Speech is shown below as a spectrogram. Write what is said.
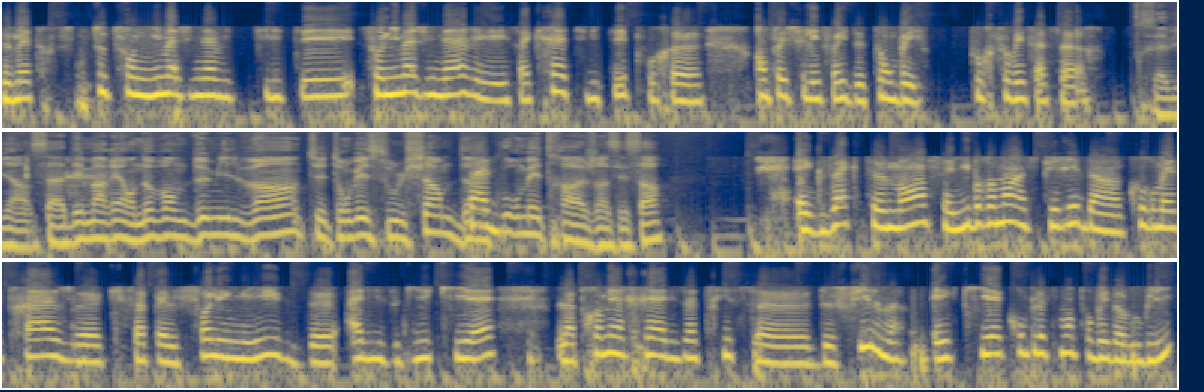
de mettre toute son imaginativité, son imaginaire et sa créativité pour empêcher les feuilles de tomber, pour sauver sa sœur. Très bien. Ça a démarré en novembre 2020. Tu es tombé sous le charme d'un Ça- court métrage, c'est ça? Exactement, c'est librement inspiré d'un court métrage euh, qui s'appelle Falling Leaves de Alice Guy, qui est la première réalisatrice euh, de film et qui est complètement tombée dans l'oubli.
